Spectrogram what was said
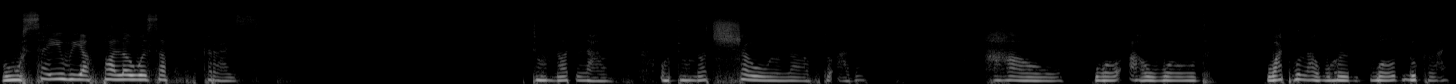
who say we are followers of Christ do not love or do not show love to others, how will our world, what will our world, world look like?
